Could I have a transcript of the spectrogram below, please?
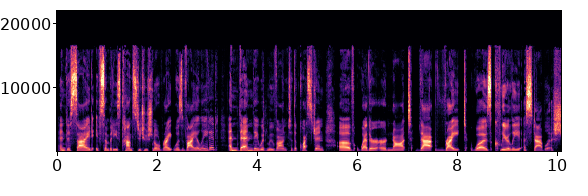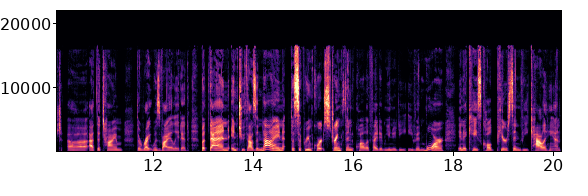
and decide if somebody's constitutional right was violated. And then they would move on to the question of whether or not that right was clearly established uh, at the time the right was violated. But then in 2009, the Supreme Court strengthened qualified immunity even more in a case called Pearson v. Callahan.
